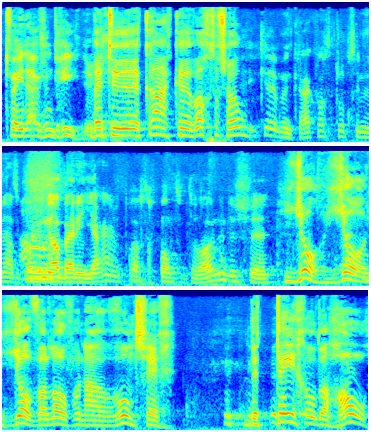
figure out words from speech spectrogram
2003. Dus. Bent u eh, kraakwacht of zo? Ik eh, ben kraakwacht, klopt inderdaad. Ik woon hier nu bijna een jaar. Een prachtig pand om te wonen. Dus, eh, Jo, jo, jo, we lopen nou rond, zeg. De tegelde hal.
